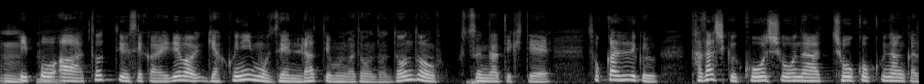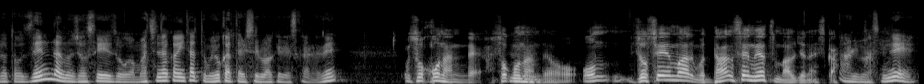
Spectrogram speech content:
うん一方アートっていう世界では逆にもう全裸っていうものがどんどんどんどん普通になってきて、そこから出てくる正しく高尚な彫刻なんかだと全裸の女性像が街中に立ってもよかったりするわけですからね。そこなんだよ。そこなんだよ。おん女性もあるも男性のやつもあるじゃないですか。ありますね。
